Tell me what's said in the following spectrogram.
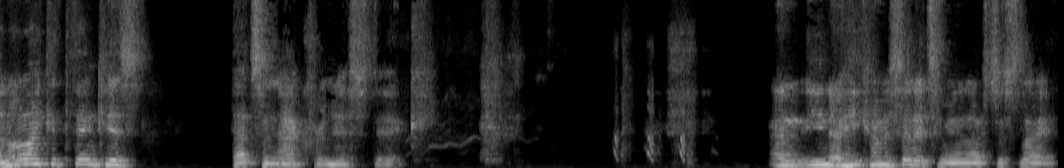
And all I could think is, that's anachronistic. and you know, he kind of said it to me, and I was just like,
